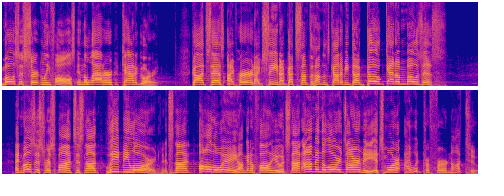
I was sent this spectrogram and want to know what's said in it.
Moses certainly falls in the latter category. God says, I've heard, I've seen, I've got something, something's got to be done. Go get him, Moses. And Moses' response is not, Lead me, Lord. It's not, All the way, I'm going to follow you. It's not, I'm in the Lord's army. It's more, I would prefer not to.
